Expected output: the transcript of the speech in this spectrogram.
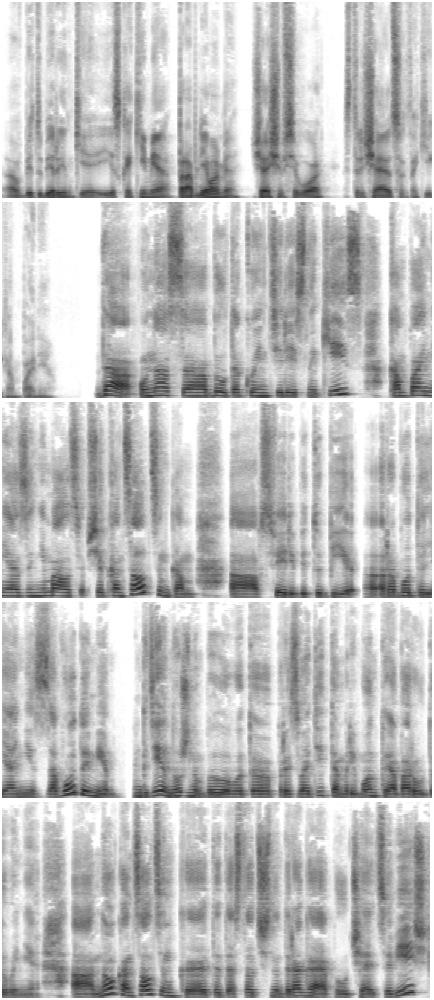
в B2B рынке и с какими проблемами чаще всего встречаются такие компании. Да, у нас а, был такой интересный кейс. Компания занималась вообще консалтингом а, в сфере B2B. Работали они с заводами, где нужно было вот э, производить там ремонт и оборудование. А, но консалтинг – это достаточно дорогая, получается, вещь.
